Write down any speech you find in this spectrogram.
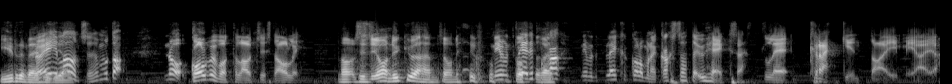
hirveä. No ei launchissa, mutta no kolme vuotta launchista oli. No siis joo, nykyään se on niinku... Niin, mutta, mietit, kak, niin, mutta Pleikka 3 2009 tulee Crackin taimia ja...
